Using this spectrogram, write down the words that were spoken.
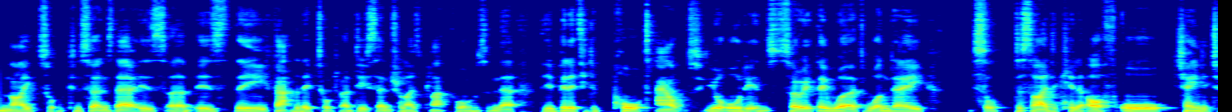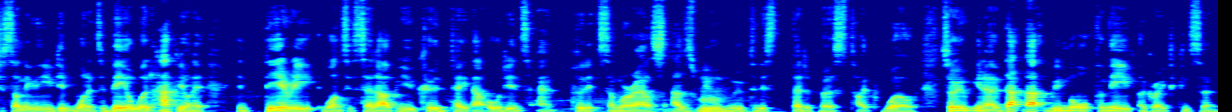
my sort of concerns there is uh, is the fact that they've talked about decentralized platforms and that the ability to port out your audience. So if they were to one day sort of decide to kill it off or change it to something that you didn't want it to be or weren't happy on it, in theory, once it's set up, you could take that audience and put it somewhere else as we mm. all move to this Fediverse type world. So, you know, that that would be more for me a greater concern.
